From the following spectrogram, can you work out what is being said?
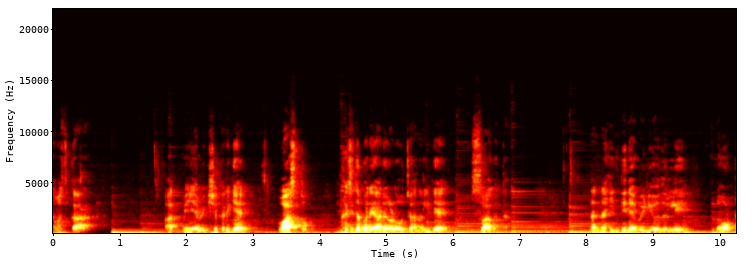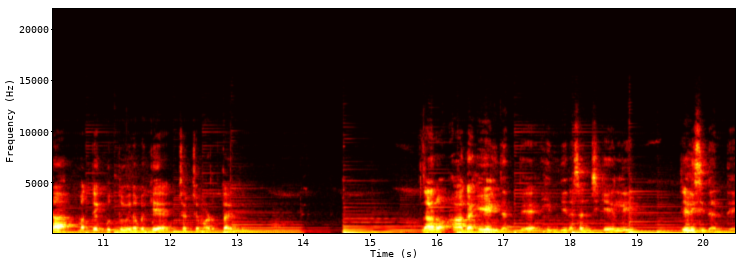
ನಮಸ್ಕಾರ. ಆತ್ಮೀಯ ವೀಕ್ಷಕರಿಗೆ ವಾಸ್ತು ಖಚಿತ ಪರಿಹಾರಗಳು ಚಾನಲ್ಗೆ ಸ್ವಾಗತ. ನನ್ನ ಹಿಂದಿನ ವಿಡಿಯೋದಲ್ಲಿ ನೋಟ ಮತ್ತು ಕುತ್ತುವಿನ ಬಗ್ಗೆ ಚರ್ಚೆ ಮಾಡುತ್ತಾ ಇದ್ದೆ. ನಾನು ಆಗ ಹೇಳಿದಂತೆ, ಹಿಂದಿನ ಸಂಚಿಕೆಯಲ್ಲಿ ತಿಳಿಸಿದಂತೆ,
